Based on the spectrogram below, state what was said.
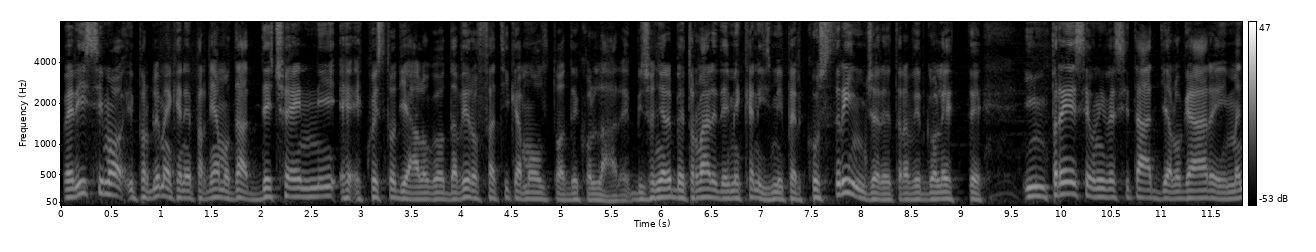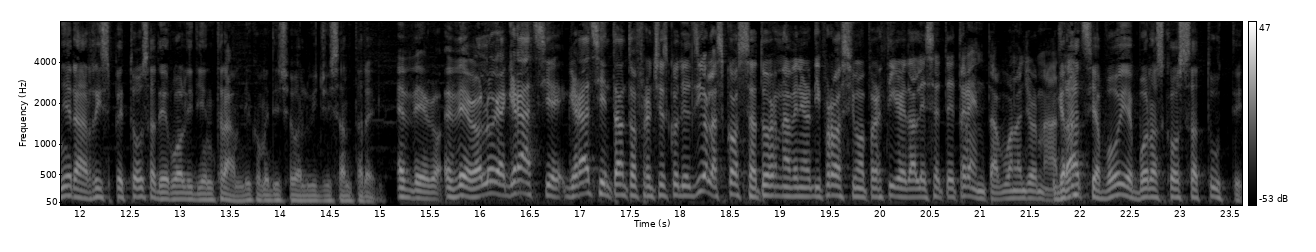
verissimo, il problema è che ne parliamo da decenni e questo dialogo davvero fatica molto a decollare, bisognerebbe trovare dei meccanismi per costringere, tra virgolette, imprese e università a dialogare in maniera rispettosa dei ruoli di entrambi, come diceva Luigi Santarelli. È vero, è vero. Allora grazie, grazie intanto a Francesco Del Zio. La scossa torna venerdì prossimo a partire dalle 7.30. Buona giornata. Grazie a voi e buona scossa a tutti.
